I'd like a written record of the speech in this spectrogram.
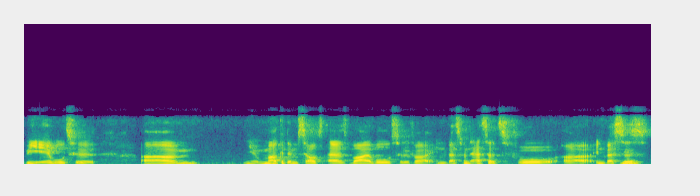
be able to um, you know market themselves as viable sort of uh, investment assets for uh, investors.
